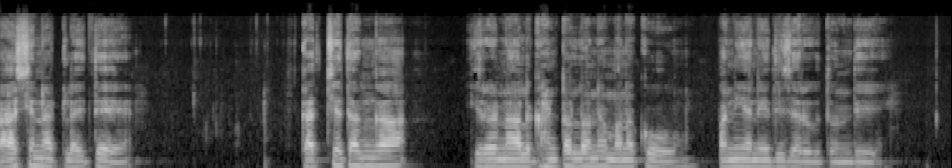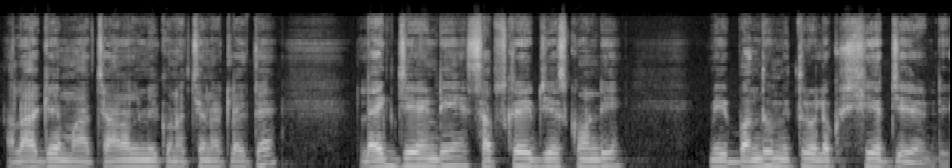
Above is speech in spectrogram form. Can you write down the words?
రాసినట్లయితే ఖచ్చితంగా ఇరవై నాలుగు గంటల్లోనే మనకు పని అనేది జరుగుతుంది. అలాగే మా ఛానల్ మీకు నచ్చినట్లయితే లైక్ చేయండి సబ్స్క్రైబ్ చేసుకోండి మీ బంధుమిత్రులకు షేర్ చేయండి.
